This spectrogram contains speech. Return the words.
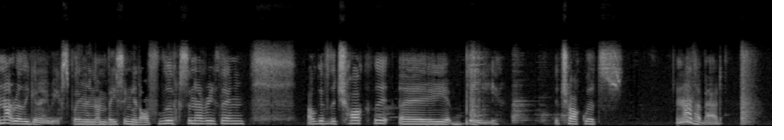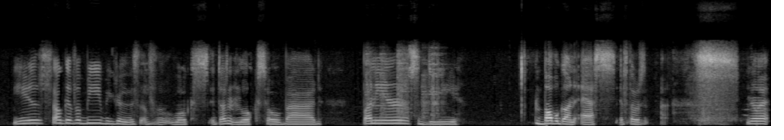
I'm not really going to be explaining. I'm basing it off looks and everything. I'll give the chocolate a B. The chocolates, they're not that bad. Yes, I'll give a B because of the looks. It doesn't look so bad. Bunny ears, D bubblegum S if there's you know what?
